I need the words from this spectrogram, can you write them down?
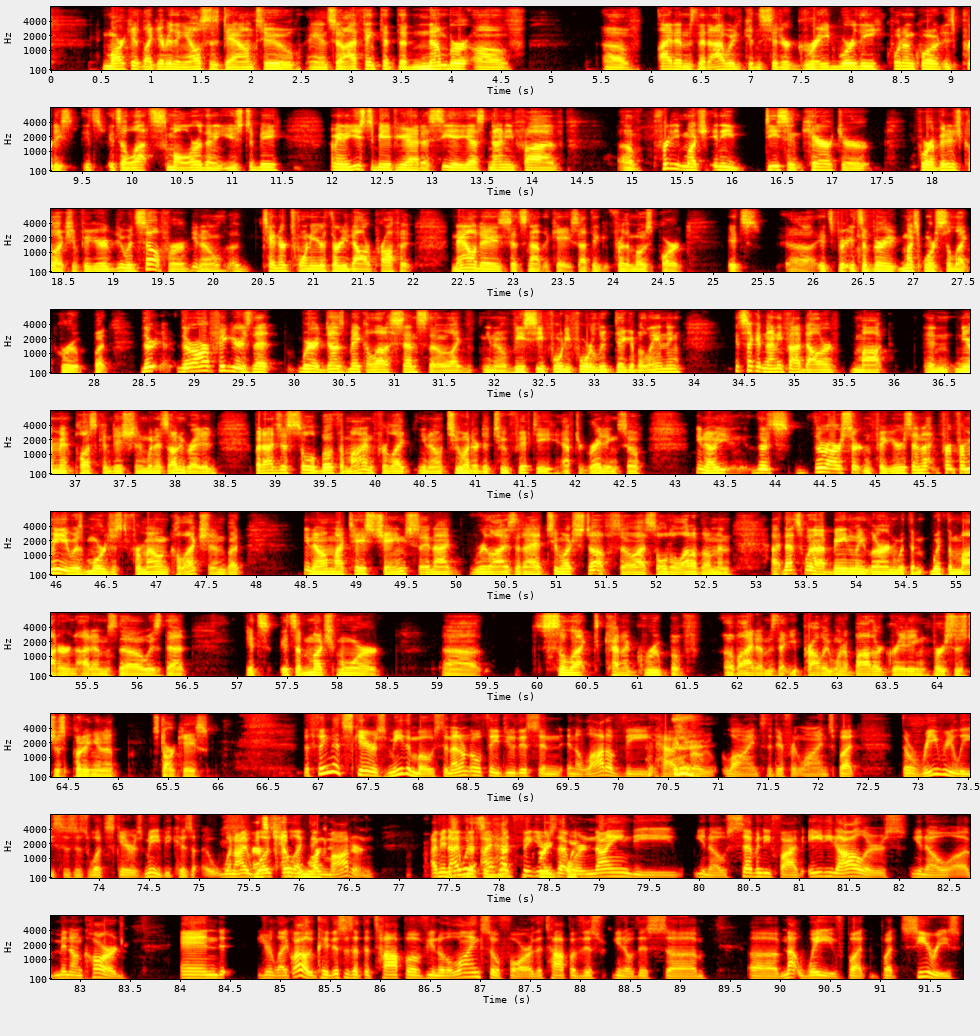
market like everything else is down too and so i think that the number of of items that i would consider grade worthy quote unquote is pretty it's it's a lot smaller than it used to be i mean it used to be if you had a cas 95 of pretty much any decent character for a vintage collection figure, it would sell for you know a ten or twenty or thirty dollar profit. Nowadays, that's not the case. I think for the most part, it's uh, it's it's a very much more select group. But there there are figures that where it does make a lot of sense though, like you know VC forty four Luke Dagobah landing. It's like a ninety five dollar mock in near mint plus condition when it's ungraded. But I just sold both of mine for like you know two hundred to two fifty after grading. So you know there's there are certain figures, and for for me it was more just for my own collection, but. You know, my taste changed, and I realized that I had too much stuff, so I sold a lot of them. And uh, that's what I mainly learned with the with the modern items, though, is that it's it's a much more uh, select kind of group of of items that you probably want to bother grading versus just putting in a star case. The thing that scares me the most, and I don't know if they do this in in a lot of the Hasbro lines, the different lines, but the re-releases is what scares me because uh, when I That's was collecting market. modern, I mean, I would a- I had figures that point. were 90, you know, 75, 80 dollars, you know, uh, mint on card. And you're like, "Oh, okay, this is at the top of, you know, the line so far, the top of this, you know, this um uh not wave but but series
